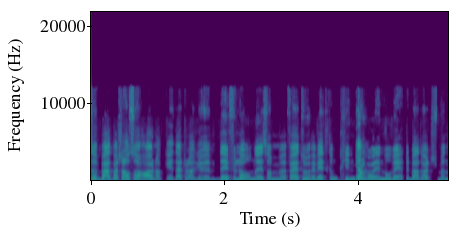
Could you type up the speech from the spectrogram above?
så Bad Batch også har nok Der tror jeg Dave Filoni som For jeg, tror, jeg vet ikke om Kinberg Ja. var involvert i Bad Batch, men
